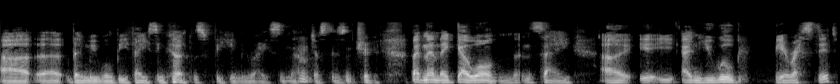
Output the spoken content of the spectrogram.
uh, uh, then we will be facing curtains for the human race, and that mm. just isn't true. But then they go on and say, and you will be arrested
